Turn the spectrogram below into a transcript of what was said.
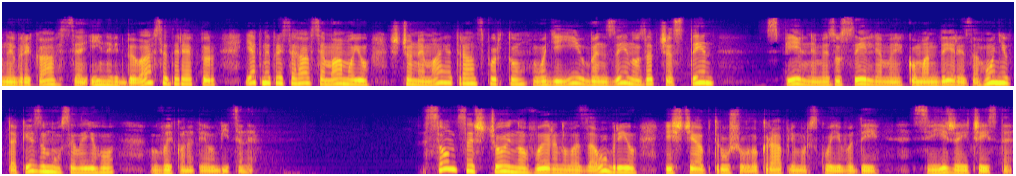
не брикався і не відбивався директор, як не присягався мамою, що немає транспорту, водіїв, бензину, запчастин, спільними зусиллями командири загонів таки змусили його виконати обіцяне. Сонце щойно виринуло за обрію і ще обтрушувало краплі морської води, свіже і чисте,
